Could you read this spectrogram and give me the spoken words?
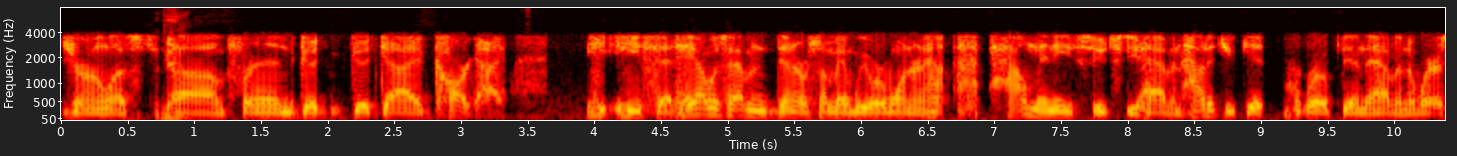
journalist, yeah. um, friend, good good guy, car guy. He, he said, "Hey, I was having dinner with somebody. and We were wondering how how many suits do you have, and how did you get roped into having to wear a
